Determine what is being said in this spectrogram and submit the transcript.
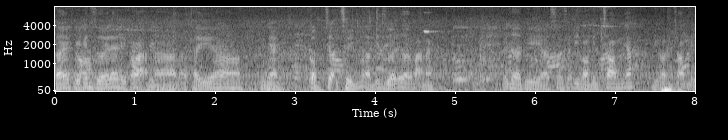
Đây phía bên dưới đây thì các bạn à, đã thấy à, hình ảnh cổng chợ chính ở bên dưới rồi các bạn này. Bây giờ thì à, sơn sẽ đi vào bên trong nhé đi vào bên trong để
